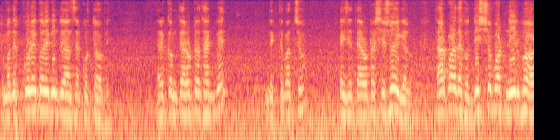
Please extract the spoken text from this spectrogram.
তোমাদের করে করে কিন্তু অ্যান্সার করতে হবে। এরকম তেরোটা থাকবে, দেখতে পাচ্ছ? এই যে তেরোটা শেষ হয়ে গেল। তারপরে দেখো, দৃশ্যপট নির্ভর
